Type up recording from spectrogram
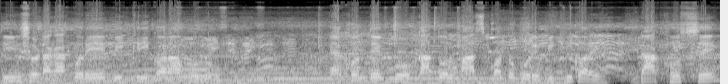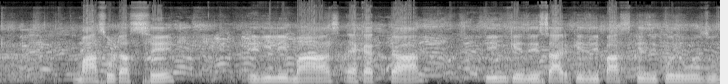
তিনশো টাকা করে বিক্রি করা হলো। এখন দেখব কাতল মাছ কত করে বিক্রি করে। ডাক হচ্ছে, মাছ ওঠাচ্ছে এগুলি মাছ এক একটা তিন কেজি, চার কেজি, পাঁচ কেজি করে ওজন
